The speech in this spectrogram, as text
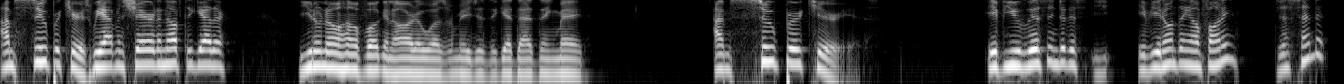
I'm super curious. We haven't shared enough together. You don't know how fucking hard it was for me just to get that thing made. I'm super curious. If you listen to this, if you don't think I'm funny, just send it.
